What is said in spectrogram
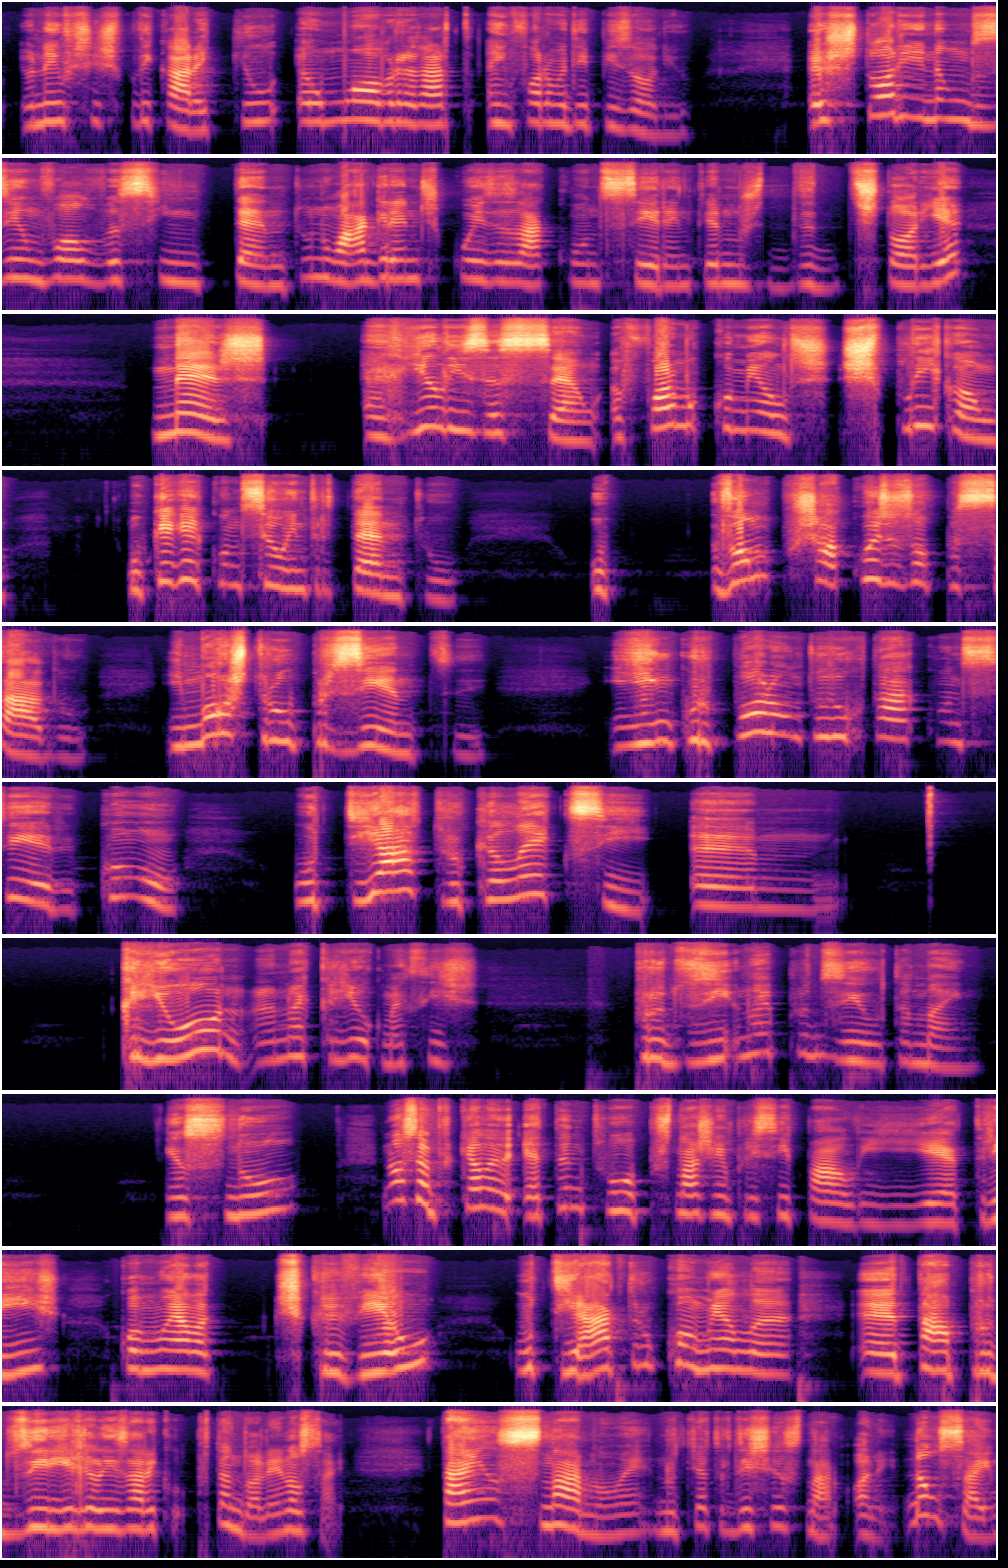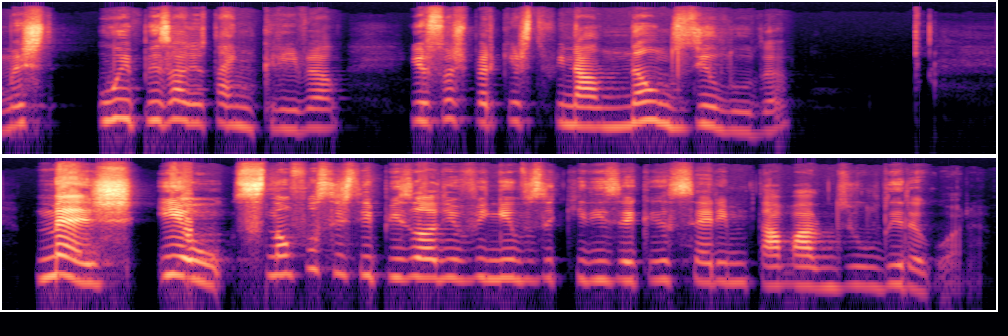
Eu nem vos sei explicar. Aquilo é uma obra de arte em forma de episódio. A história não desenvolve assim tanto, não há grandes coisas a acontecer em termos de, de história, mas a realização, a forma como eles explicam o que é que aconteceu entretanto, o, vão puxar coisas ao passado e mostram o presente e incorporam tudo o que está a acontecer com o teatro que Alexi um, criou, não é criou, como é que se diz? produziu, não é produziu também, ensinou, não sei, porque ela é tanto a personagem principal e é atriz, como ela escreveu o teatro, como ela está uh, a produzir e realizar aquilo. Portanto, olhem, não sei. Está a ensinar, não é? No teatro deixa ensinar. Olhem, não sei, mas o episódio está incrível. Eu só espero que este final não desiluda. Mas eu, se não fosse este episódio, vinha-vos aqui dizer que a série me estava a desiludir agora.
